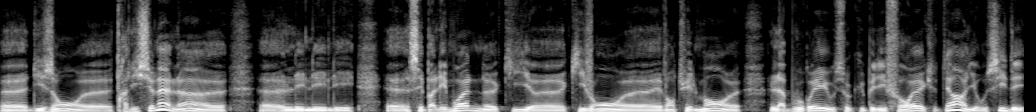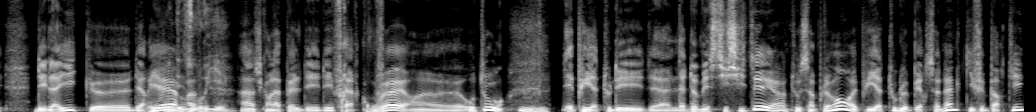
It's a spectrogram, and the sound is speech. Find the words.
euh, disons euh, traditionnels. Hein, les, les, les c'est pas les moines qui qui vont éventuellement labourer ou s'occuper des forêts, etc. Il y a aussi des, des laïcs derrière, des ouvriers, hein, ce qu'on appelle des, des frères convers hein, autour. Mmh. Et puis il y a tout des, la domesticité, hein, tout simplement. Et puis il y a tout le personnel qui fait partie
